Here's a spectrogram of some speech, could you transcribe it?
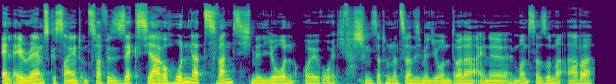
LA Rams gesigned und zwar für sechs Jahre 120 Millionen Euro, hätte ich fast schon gesagt, 120 Millionen Dollar, eine Monstersumme, aber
